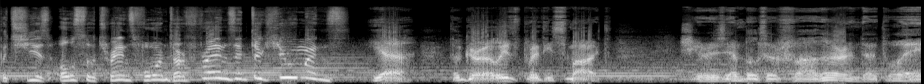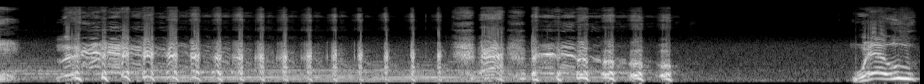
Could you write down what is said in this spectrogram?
but she has also transformed her friends into humans. Yeah, the girl is pretty smart. She resembles her father in that way. Well,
